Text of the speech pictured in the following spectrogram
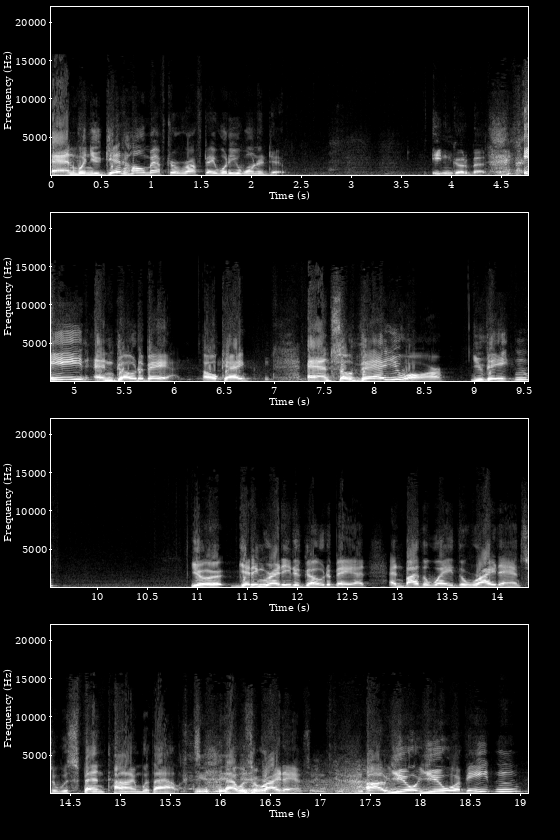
and when you get home after a rough day, what do you want to do? Eat and go to bed. Eat and go to bed. Okay, and so there you are. You've eaten. You're getting ready to go to bed. And by the way, the right answer was spend time with Alex. That was the right answer. Uh, you, you have eaten.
